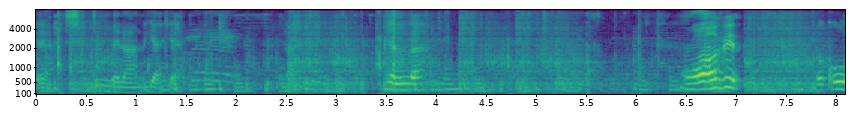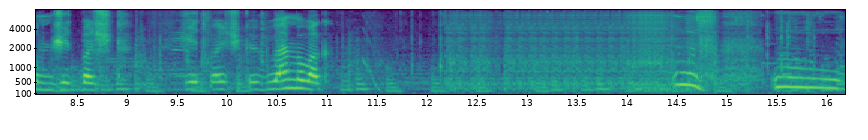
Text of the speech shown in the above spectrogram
gel. Siktim belanı gel gel. Gel, lan. Abi. Bak oğlum jet başk. Jet başka güvenme bak. Uf. Uuu.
